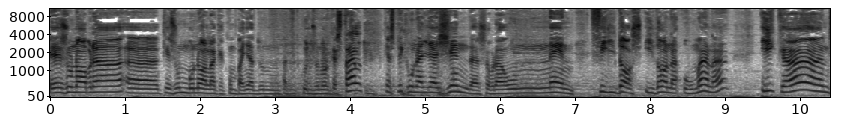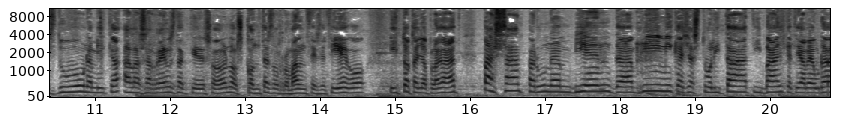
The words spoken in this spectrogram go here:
És una obra eh, que és un monòleg acompanyat d'un petit conjunt orquestral que explica una llegenda sobre un nen, fill d'os i dona humana, i que ens du una mica a les arrels de que són els contes dels romances de Ciego i tot allò plegat, passat per un ambient de mímica, gestualitat i ball que té a veure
